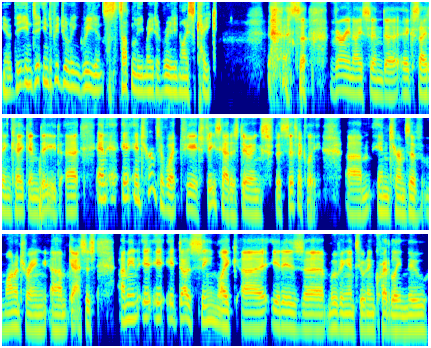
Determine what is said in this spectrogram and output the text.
you know, the ind- individual ingredients suddenly made a really nice cake. it's a very nice and uh, exciting cake indeed. Uh, and in, terms of what GHG SAT is doing specifically, um, in terms of monitoring um, gases, I mean, it, it, it does seem like uh, it is uh, moving into an incredibly new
